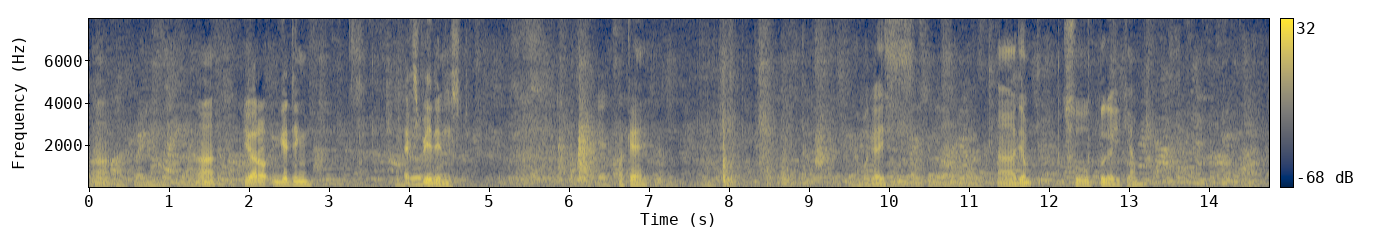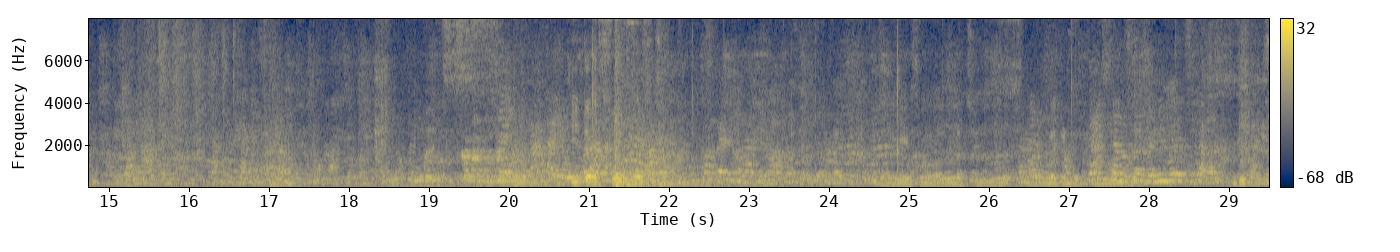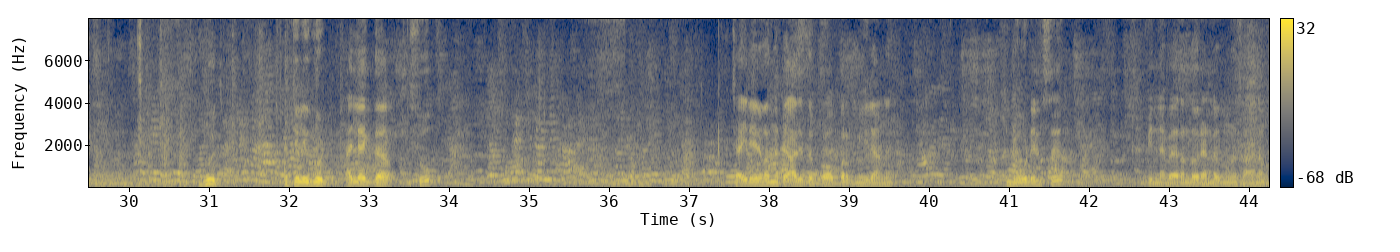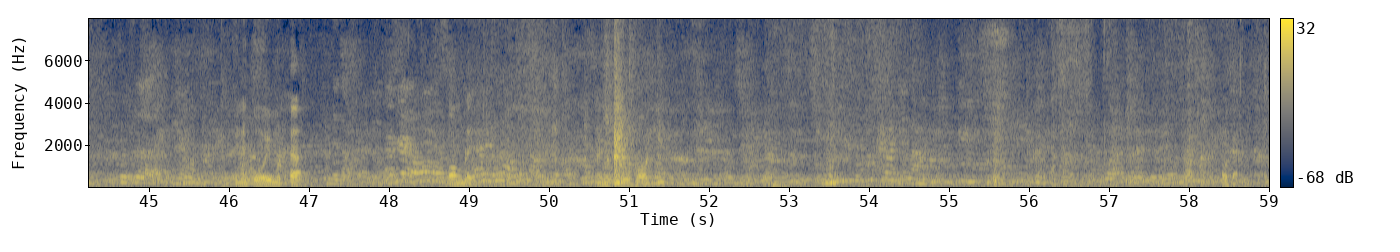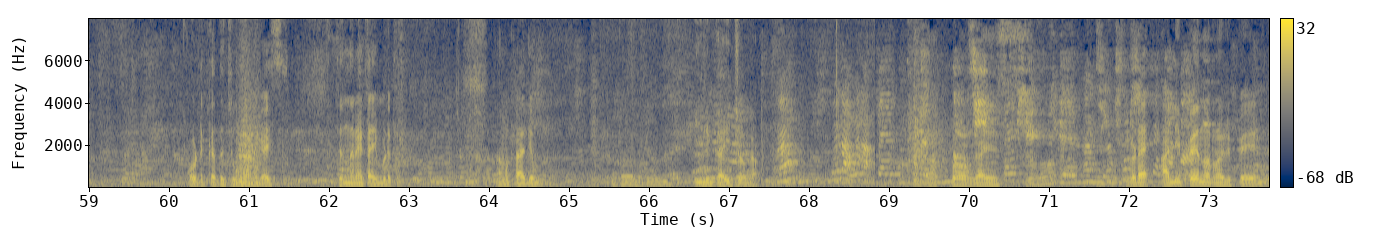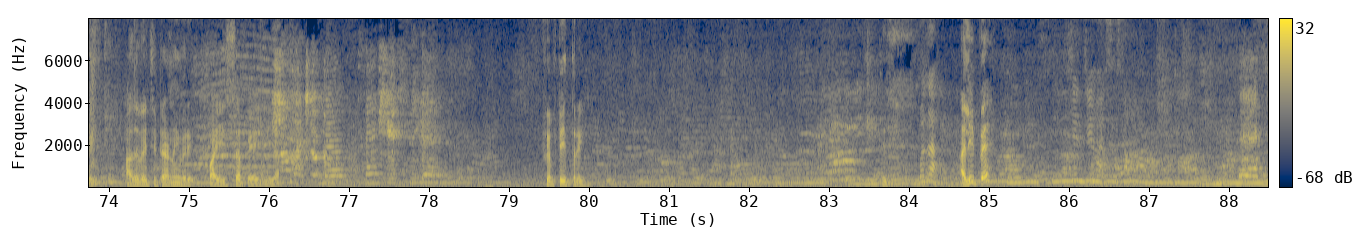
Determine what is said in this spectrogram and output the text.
Ah you are getting experienced okay ആദ്യം soup കഴിക്കാം. Eat our soup first നല്ല ചൂട് omelette ഉണ്ട് Good. Actually good. I like the soup. ചൈനയിൽ വന്നിട്ട് ആദ്യത്തെ proper മീലാണ് noodles പിന്നെ വേറെന്തോ രണ്ടോ മൂന്ന് സാധനം പിന്നെ കോഴിമുട്ട ഓംപ്ലേറ്റ് ടു ഹോട്ട് ഒടുക്കത്തെ ചൂടാണ് ഗൈസ് ചെന്നനെ ടൈം എടുക്കും. നമുക്കാദ്യം ഇതിൽ കഴിച്ചു നോക്കാം. അപ്പോൾ ഗൈസ് ഇവിടെ അലിപേ എന്ന് പറഞ്ഞൊരു പേ ഉണ്ട്. അത് വെച്ചിട്ടാണ് ഇവർ പൈസ പേ ചെയ്യുക. Fifty three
